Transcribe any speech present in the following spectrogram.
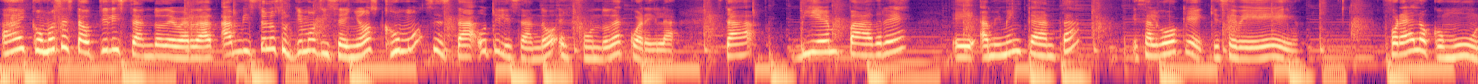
ay, cómo se está utilizando de verdad. ¿Han visto los últimos diseños? ¿Cómo se está utilizando el fondo de acuarela? Está bien padre. Eh, a mí me encanta. Es algo que, se ve fuera de lo común.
